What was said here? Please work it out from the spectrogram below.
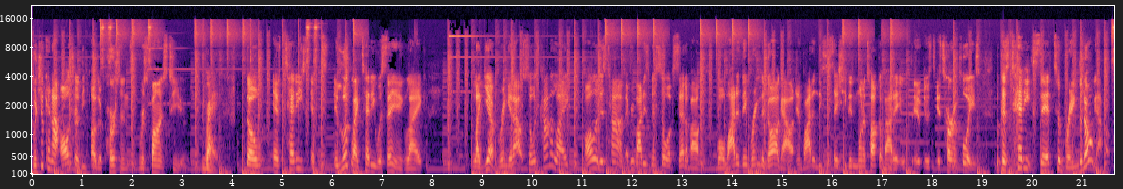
but you cannot alter the other person's response to you. Right. So if Teddi, if it looked like Teddi was saying like, like yeah, bring it out. So it's kind of like all of this time, everybody's been so upset about, well, why did they bring the dog out, and why did Lisa say she didn't want to talk about it? It, it, was, it's her employees because Teddi said to bring the dog out.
